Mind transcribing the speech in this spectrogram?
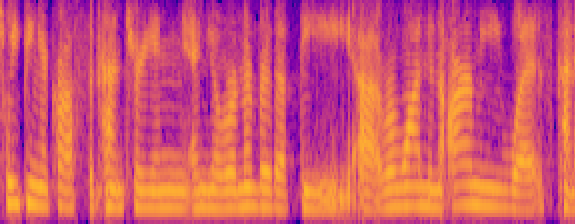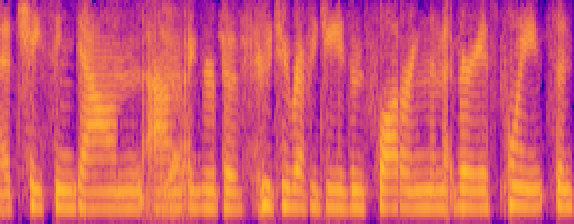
sweeping across the country. And, and you'll remember that the uh, Rwandan army was kind of chasing down um, Yeah. a group of Hutu refugees and slaughtering them at various points. And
